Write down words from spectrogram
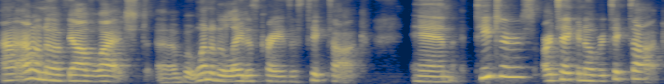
I, I don't know if y'all have watched, uh, but one of the latest craze is TikTok. And teachers are taking over TikTok.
